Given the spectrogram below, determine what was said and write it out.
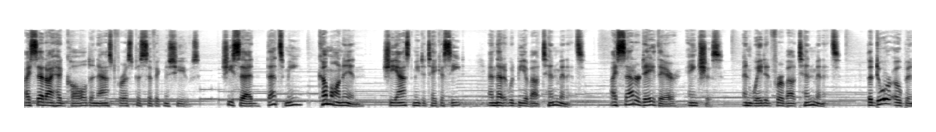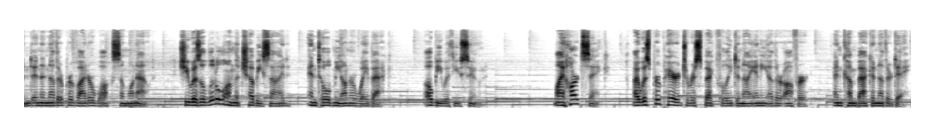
I said I had called and asked for a specific masseuse. She said, That's me. Come on in. She asked me to take a seat and that it would be about 10 minutes. I sat her day there, anxious, and waited for about 10 minutes. The door opened and another provider walked someone out. She was a little on the chubby side and told me on her way back, I'll be with you soon. My heart sank. I was prepared to respectfully deny any other offer and come back another day.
